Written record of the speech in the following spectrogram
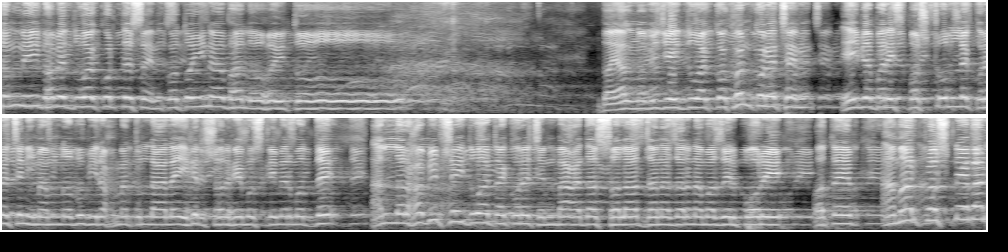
জন্য এইভাবে দোয়া করতেছেন, কতই না ভালো হইতো। দয়াল নবীজি এই দোয়া কখন করেছেন? এই ব্যাপারে স্পষ্ট উল্লেখ করেছেন ইমাম নববী রহমাতুল্লাহ আলাইহির শরহে মুসলিমের মধ্যে। আল্লাহর হাবিব সেই দোয়াটা করেছেন, বাদা সালাত জানাজার নামাজের পরে। অতএব আমার প্রশ্ন এবার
